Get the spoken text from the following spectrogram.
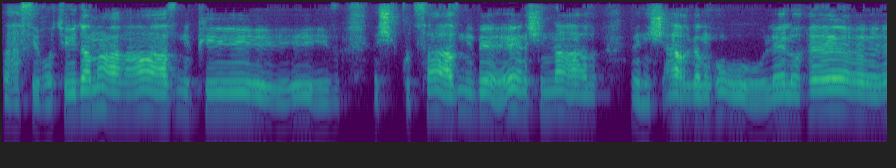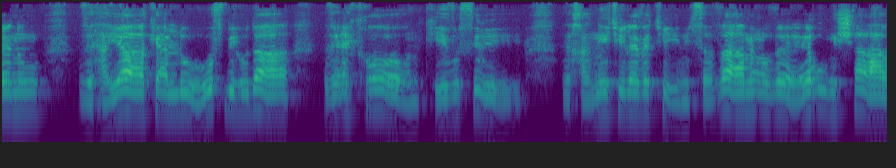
והסירותי דמיו מפיו ושיקוציו מבין שיניו ונשאר גם הוא לאלוהינו והיה כאלוף ביהודה ועקרון כיבוסי וחניתי לביתי מצבא מעובר ומשב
